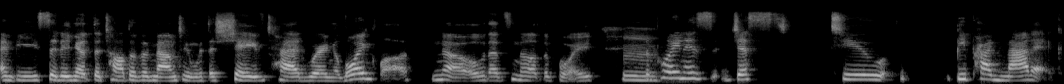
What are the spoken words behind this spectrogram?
and be sitting at the top of a mountain with a shaved head wearing a loincloth. No, that's not the point. Hmm. The point is just to be pragmatic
